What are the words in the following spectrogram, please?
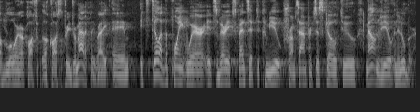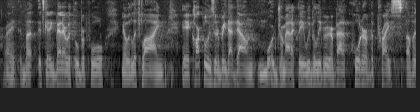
of lowering our cost, our costs pretty dramatically, right? Um, it's still at the point where it's very expensive to commute from San Francisco to Mountain View in an Uber, right? But it's getting better with Uber Pool, you know, with Lyft Line. Uh, carpooling is going to bring that down more dramatically. We believe we're about a quarter of the price of a,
